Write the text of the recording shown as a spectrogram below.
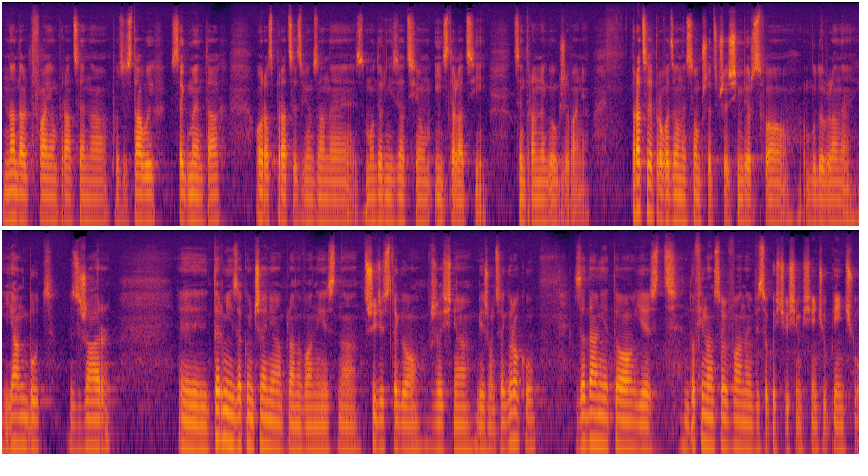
Nadal trwają prace na pozostałych segmentach oraz prace związane z modernizacją instalacji centralnego ogrzewania. Prace prowadzone są przez przedsiębiorstwo budowlane Janbud z Żar. Y, Termin zakończenia planowany jest na 30 września bieżącego roku. Zadanie to jest dofinansowywane w wysokości 85%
